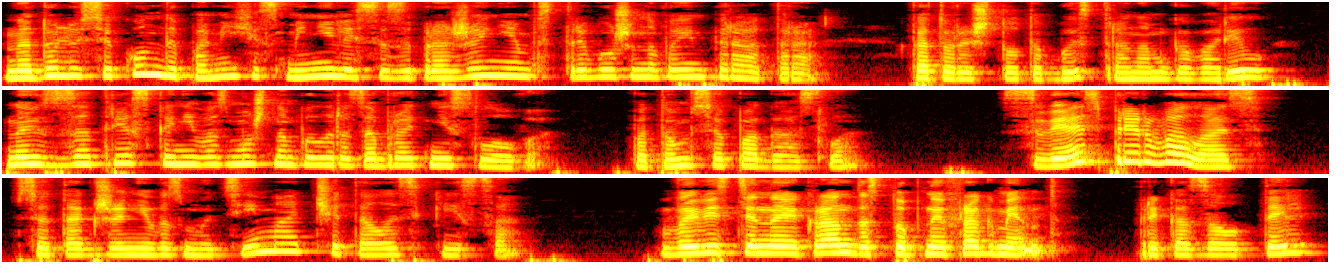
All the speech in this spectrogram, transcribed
На долю секунды помехи сменились изображением встревоженного императора, который что-то быстро нам говорил, но из-за треска невозможно было разобрать ни слова. Потом все погасло. «Связь прервалась!» Все так же невозмутимо отчиталась киса. «Вывести на экран доступный фрагмент», – приказал Тель,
